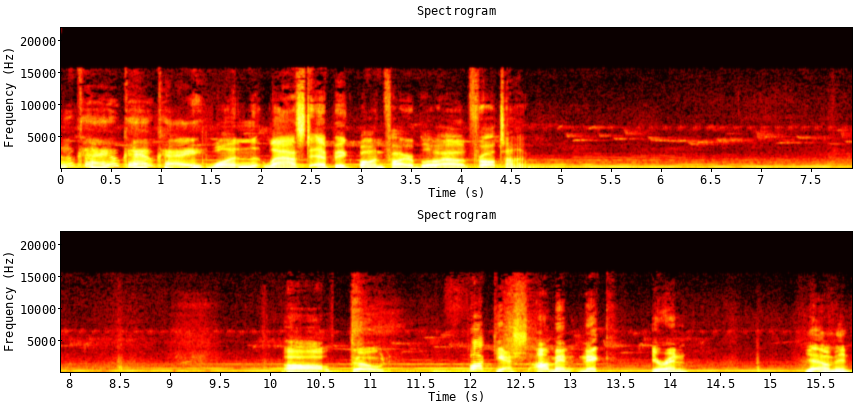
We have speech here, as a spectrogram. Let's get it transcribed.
Okay, okay, okay. One last epic bonfire blowout for all time. Oh, dude. Fuck yes. I'm in. Nick, you're in. Yeah, I'm in.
